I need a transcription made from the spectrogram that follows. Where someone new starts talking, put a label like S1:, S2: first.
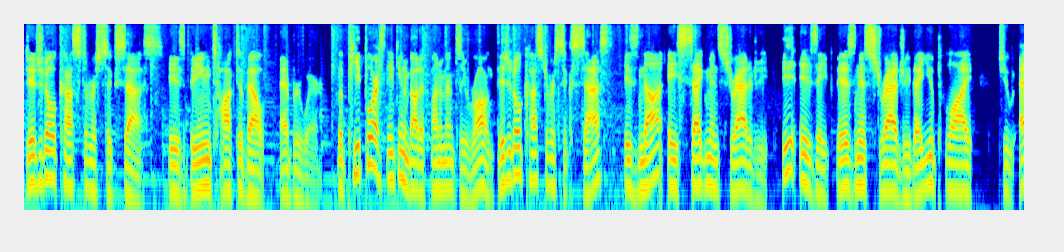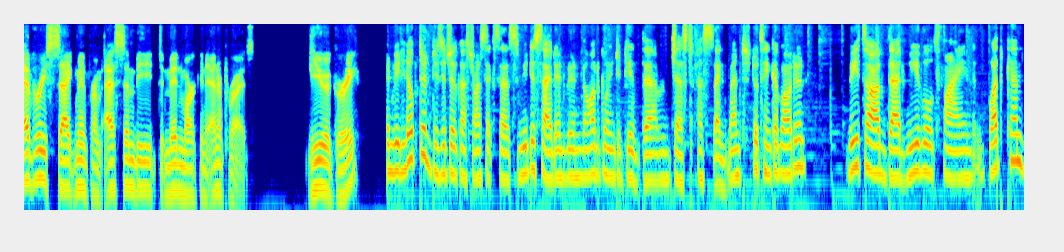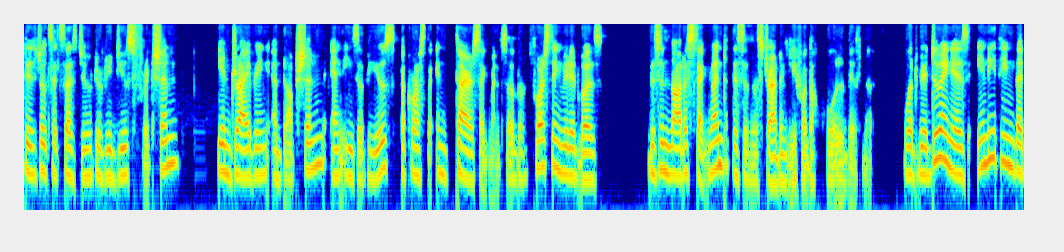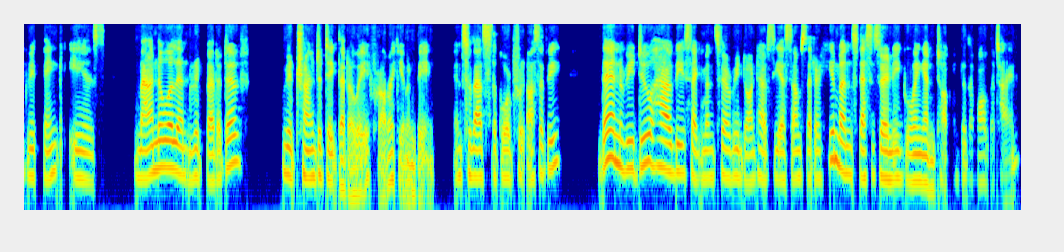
S1: Digital customer success is being talked about everywhere, but people are thinking about it fundamentally wrong. Digital customer success is not a segment strategy, it is a business strategy that you apply to every segment from SMB to mid market enterprise. Do you agree?
S2: When we looked at digital customer success, we decided we're not going to give them just a segment to think about it. We thought that we will find what can digital success do to reduce friction in driving adoption and ease of use across the entire segment. So the first thing we did was this is not a segment, this is a strategy for the whole business. What we're doing is anything that we think is manual and repetitive, we're trying to take that away from a human being. And so that's the core philosophy. Then we do have these segments where we don't have CSMs that are humans necessarily going and talking to them all the time.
